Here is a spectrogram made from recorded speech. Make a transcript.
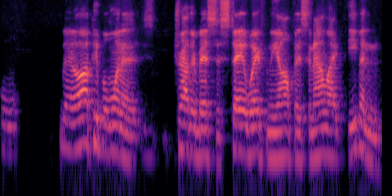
a lot of people want to try their best to stay away from the office. And I like even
